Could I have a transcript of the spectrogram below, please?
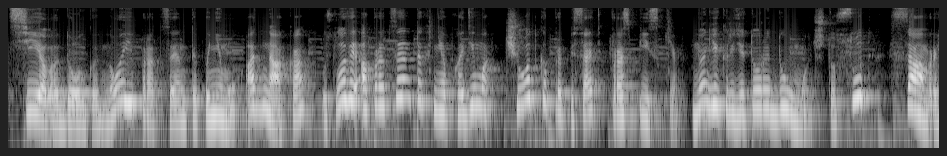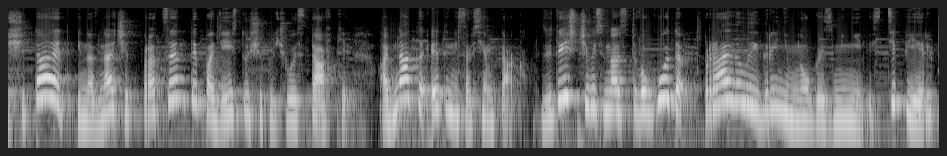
тело долга, но и проценты по нему. Однако условия о процентах необходимо четко прописать в расписке. Многие кредиторы думают, что суд сам рассчитает и назначит проценты по действующей ключевой ставке, Однако это не совсем так. С 2018 года правила игры немного изменились. Теперь,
